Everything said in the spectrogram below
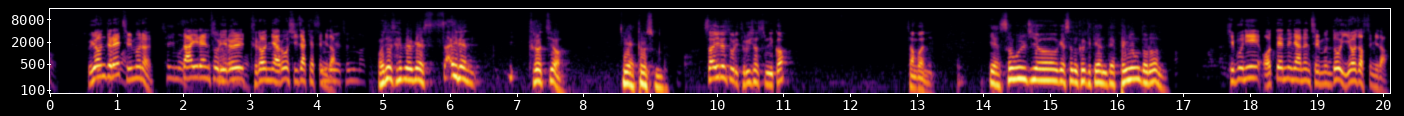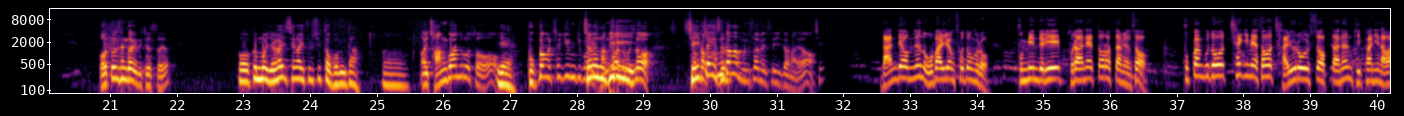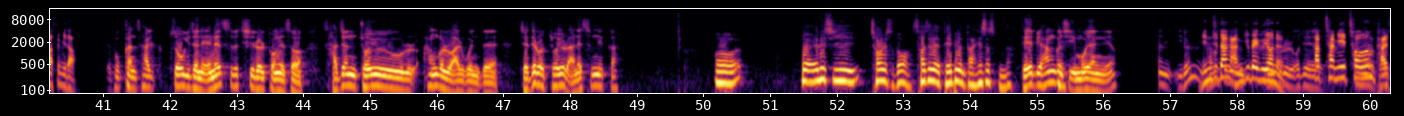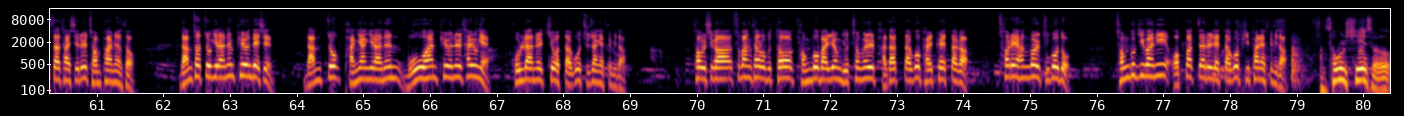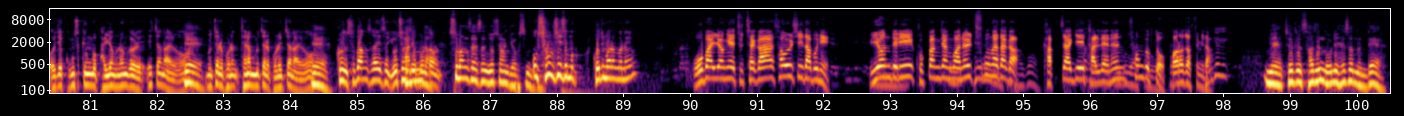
의원들의 질문은 사이렌 소리를 들었냐로 시작했습니다. 어제 새벽에 사이렌 들었죠? 예, 들었습니다. 사이렌 소리 들으셨습니까? 장관님. 예, 서울 지역에서는 그렇게 되었는데 백령도는 기분이 어땠느냐는 질문도 이어졌습니다. 어떤 생각이 드셨어요? 어, 그뭐 여러 가지 생각이 들 수 있다고 봅니다. 어, 아니 장관으로서 예. 국방을 책임지고 저는 있는 미리 장관으로서 제 아까 입장에서 상당한 문자 메시지잖아요. 난데없는 오발령 소동으로 국민들이 불안에 떨었다면서 국방부도 책임에서 자유로울 수 없다는 비판이 나왔습니다. 북한 사격 쏘기 전에 NSC를 통해서 사전 조율한 걸로 알고 있는데 제대로 조율 안 했습니까? 어, 뭐 NSC 차원에서도 사전에 대비는 다 했었습니다. 대비한 것이 이 모양이에요. 민주당 안규백 의원은 합참이 처음 발사 사실을 전파하면서 남서쪽이라는 표현 대신 남쪽 방향이라는 모호한 표현을 사용해 혼란을 키웠다고 주장했습니다. 서울시가 수방사로부터 경보 발령 요청을 받았다고 발표했다가 철회한 걸 두고도 정부기관이 엇박자를 냈다고 비판했습니다. 서울시에서 어제 공수경보 발령하는 걸 했잖아요. 예. 문자를 보내, 재난 문자를 보냈잖아요. 예. 그건 수방사에서 요청해서. 보냈다는. 수방사에서는 요청한 게 없습니다. 어, 서울시에서 뭐 거짓말한 거네요? 오발령의 주체가 서울시다 보니 의원들이 국방장관을 추궁하다가 갑자기 달래는 총극도 벌어졌습니다. 예, 저희들 사전 논의했었는데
